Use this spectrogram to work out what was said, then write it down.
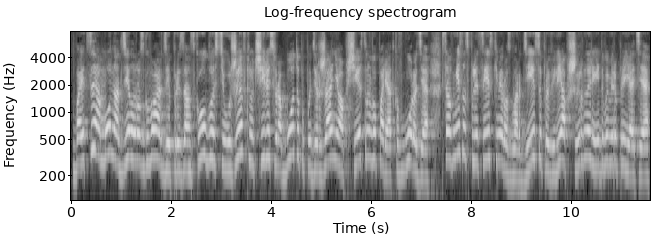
Бойцы ОМОН отдела Росгвардии по Рязанской области уже включились в работу по поддержанию общественного порядка в городе. Совместно с полицейскими росгвардейцы провели обширные рейдовые мероприятия.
